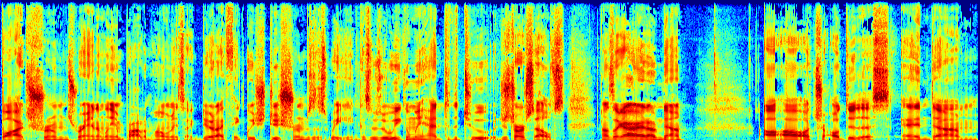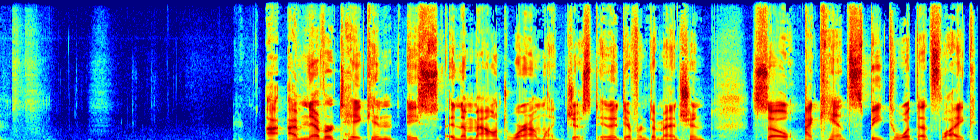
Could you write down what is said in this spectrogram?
bought shrooms randomly and brought them home. And he's like, "Dude, I think we should do shrooms this weekend because it was a weekend we had to the two just ourselves." And I was like, "All right, I'm down. I'll I'll I'll, try, I'll do this." And um, I, I've never taken a an amount where I'm like just in a different dimension, so I can't speak to what that's like.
